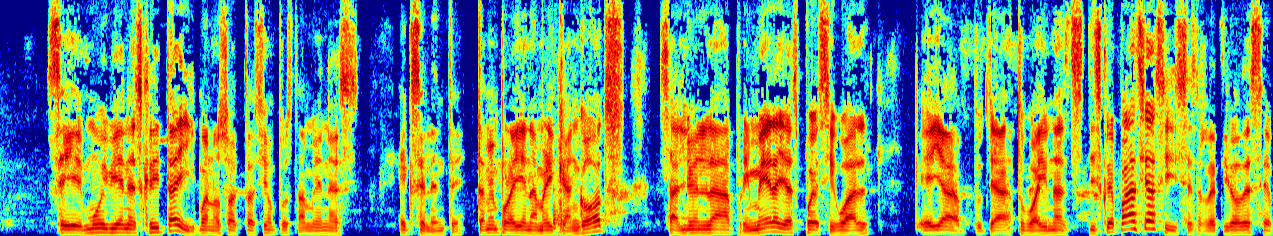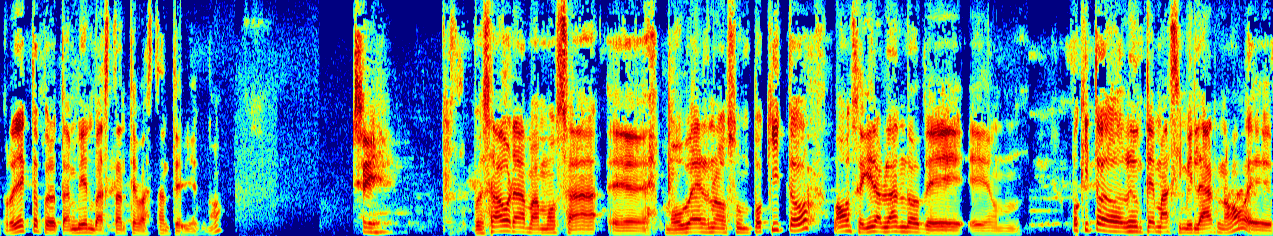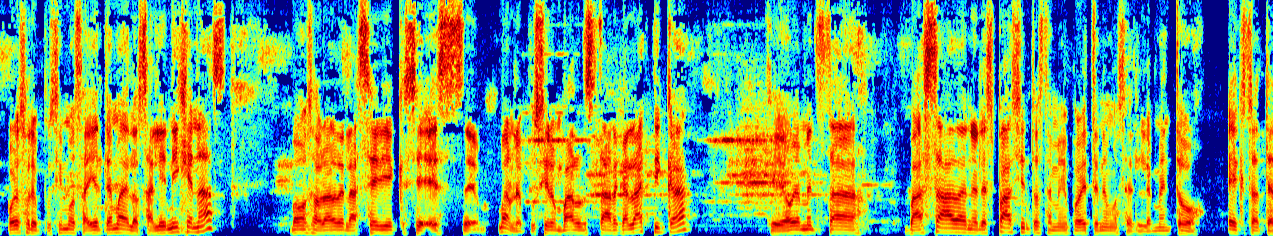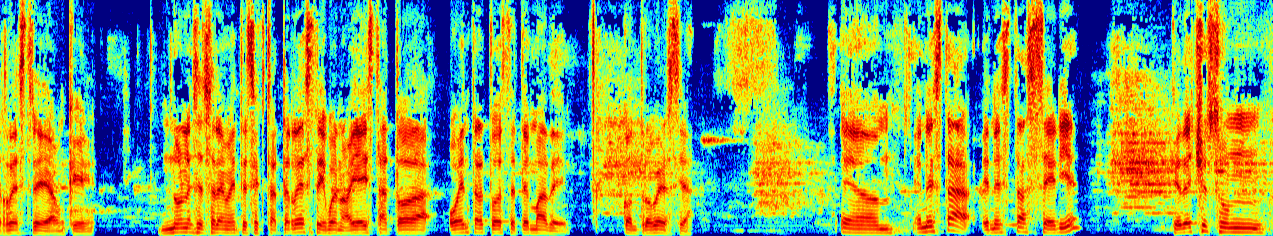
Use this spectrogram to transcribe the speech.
Sí, muy bien escrita y bueno, su actuación pues también es excelente. También por ahí en American Gods salió en la primera y después igual ella pues ya tuvo ahí unas discrepancias y se retiró de ese proyecto, pero también bastante, bastante bien, ¿no? Sí. Pues ahora vamos a eh, movernos un poquito, vamos a seguir hablando de eh, un poquito de un tema similar, ¿no? Eh, por eso le pusimos ahí el tema de los alienígenas Vamos a hablar de la serie que es, eh, bueno, le pusieron Battlestar Galactica, que obviamente está basada en el espacio, entonces también por ahí tenemos el elemento extraterrestre, aunque no necesariamente es extraterrestre, y bueno, ahí está toda, o entra todo este tema de controversia. Em, en, esta, en esta serie, que de hecho es un,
